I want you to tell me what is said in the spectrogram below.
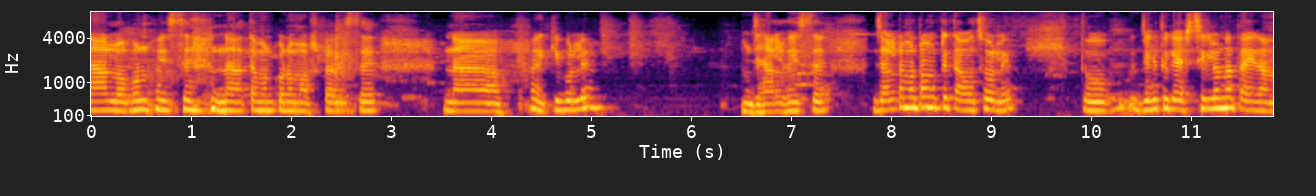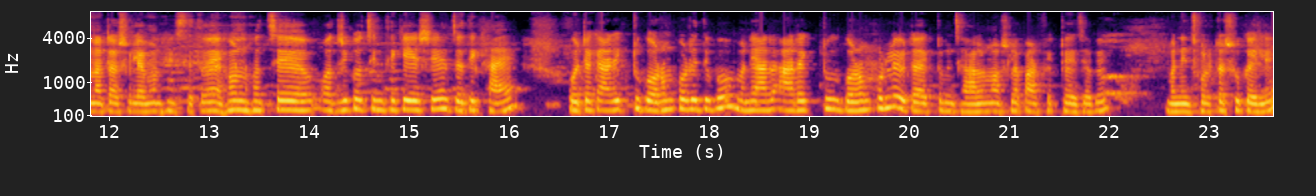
না লবণ হয়েছে, না তেমন কোনো মশলা হয়েছে, না, কি বলে, ঝাল হয়েছে। ঝালটা মোটামুটি তাও চলে। তো যেহেতু গ্যাস ছিল না, তাই রান্নাটা আসলে এমন হয়েছে। তো এখন হচ্ছে অদ্রি কোচিং থেকে এসে যদি খায়, ওইটাকে আর একটু গরম করে দিব। মানে আর আর একটু গরম করলে ওইটা একদম ঝাল মশলা পারফেক্ট হয়ে যাবে। মানে ঝোলটা শুকাইলে।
